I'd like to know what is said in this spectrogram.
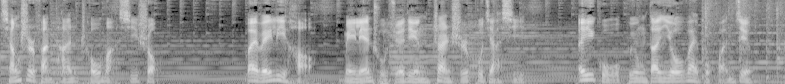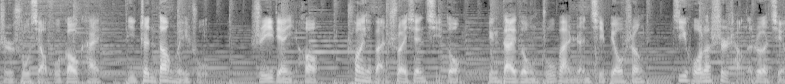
强势反弹，筹码稀售，外围利好，美联储决定暂时不加息，A 股不用担忧外部环境，指数小幅高开，以震荡为主。十一点以后，创业板率先启动，并带动主板人气飙升，激活了市场的热情。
